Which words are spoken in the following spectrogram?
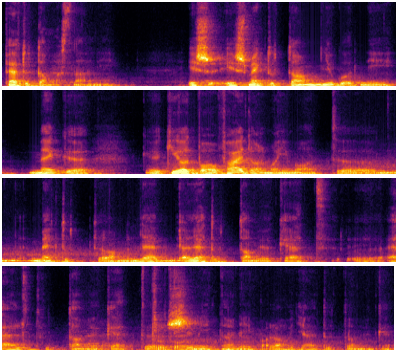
fel tudtam használni. És, és meg tudtam nyugodni, meg kiadva a fájdalmaimat, meg tudtam, le, le tudtam őket el tudtam őket Csodol. simítani, valahogy el tudtam őket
